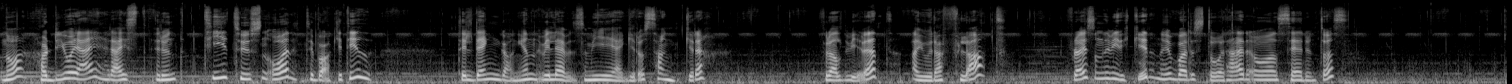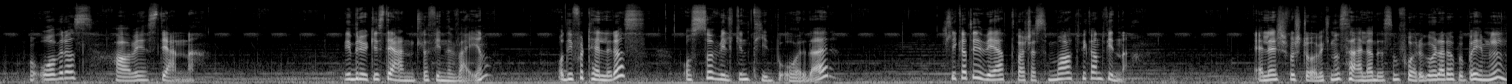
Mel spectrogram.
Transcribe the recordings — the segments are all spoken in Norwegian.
Nå har du og jeg reist rundt 10 000 år tilbake i tid. Til den gangen vi levde som jegere og sankere. For alt vi vet, er jorda flat. Fløy sånn det virker når vi bare står her og ser rundt oss. Og over oss har vi stjernene. Vi bruker stjernene til å finne veien, og de forteller oss også hvilken tid på året det er, slik at vi vet hva slags mat vi kan finne. Ellers forstår vi ikke noe særlig av det som foregår der oppe på himmelen.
